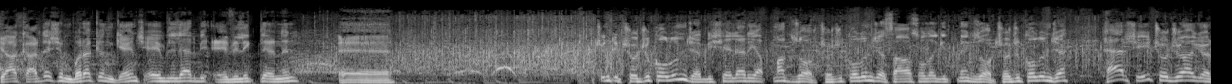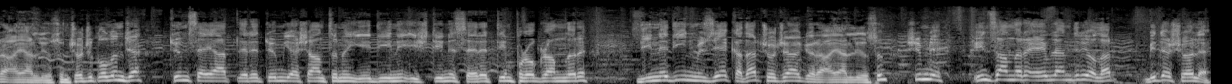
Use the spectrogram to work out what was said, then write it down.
ya kardeşim bırakın genç evliler bir evliliklerinin ee, çünkü çocuk olunca bir şeyler yapmak zor. Çocuk olunca sağa sola gitmek zor. Çocuk olunca her şeyi çocuğa göre ayarlıyorsun. Çocuk olunca tüm seyahatleri, tüm yaşantını, yediğini, içtiğini, seyrettiğin programları, dinlediğin müziğe kadar çocuğa göre ayarlıyorsun. Şimdi insanları evlendiriyorlar. Bir de şöyle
